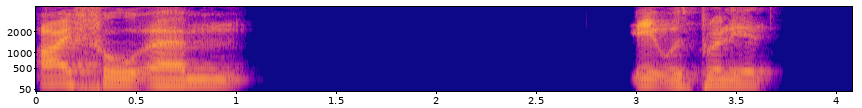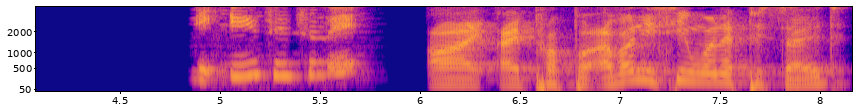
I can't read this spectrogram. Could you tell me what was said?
I thought um, it was brilliant. It is, isn't it? I, I proper. I've only seen one episode,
